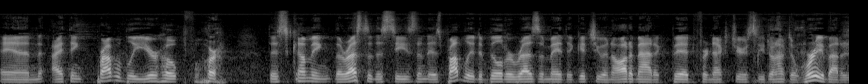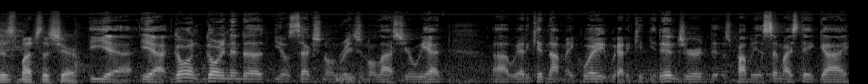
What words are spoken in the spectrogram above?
And I think probably your hope for this coming, the rest of the season, is probably to build a resume that gets you an automatic bid for next year so you don't have to worry about it as much this year. Yeah, yeah. Going going into you know sectional and regional last year, we had uh, we had a kid not make weight. We had a kid get injured. It was probably a semi-state guy.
